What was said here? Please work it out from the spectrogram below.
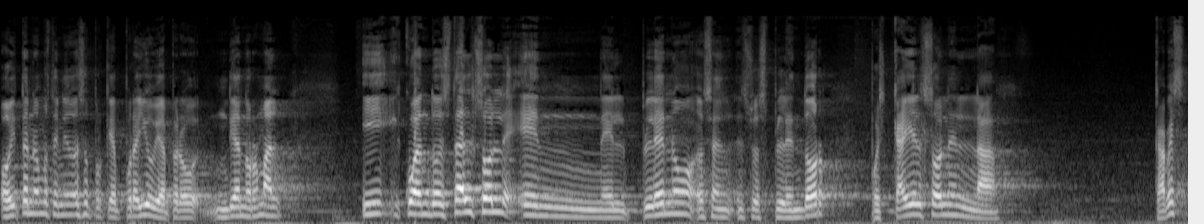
ahorita no hemos tenido eso porque pura lluvia, pero un día normal. Y cuando está el sol en el pleno, o sea, en su esplendor, pues cae el sol en la cabeza,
